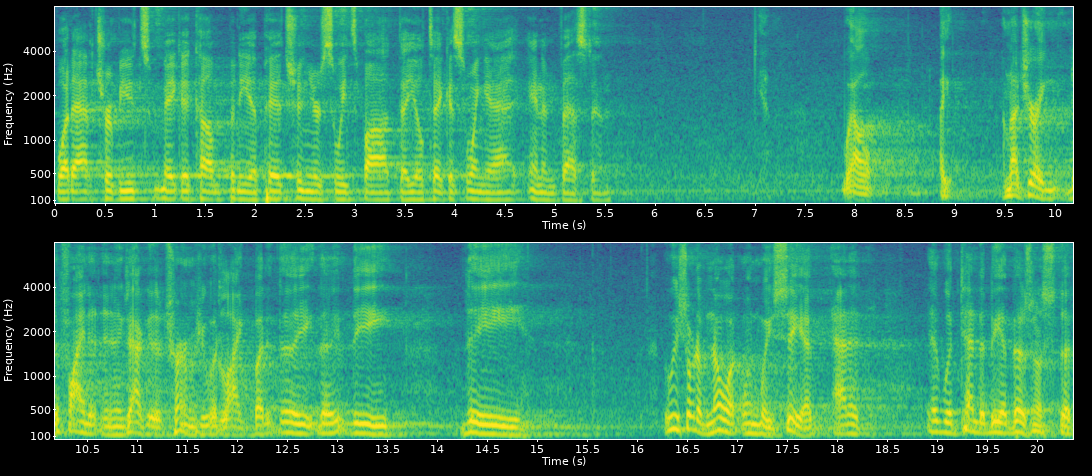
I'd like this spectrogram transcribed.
what attributes make a company a pitch in your sweet spot that you'll take a swing at and invest in? Well, I'm not sure I define it in exactly the terms you would like, but the, the, the, the, we sort of know it when we see it, and it, it would tend to be a business that,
